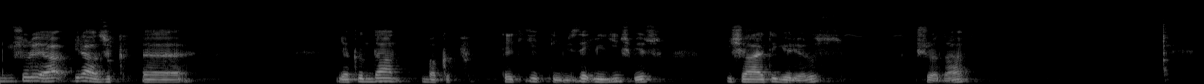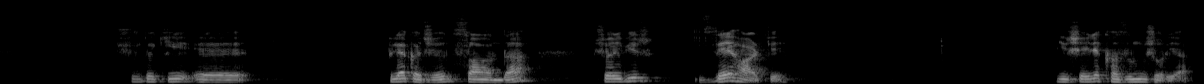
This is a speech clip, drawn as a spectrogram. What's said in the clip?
Şimdi şuraya birazcık e, yakından bakıp tetkik ettiğimizde ilginç bir işareti görüyoruz. Şurada. Şuradaki e, plakacığın sağında şöyle bir Z harfi bir şeyle kazınmış oraya.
